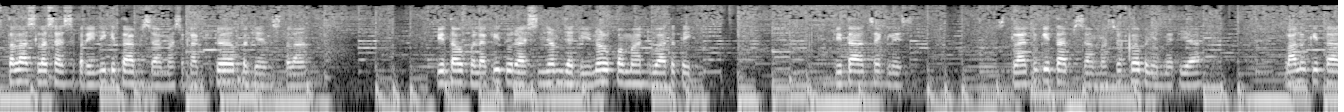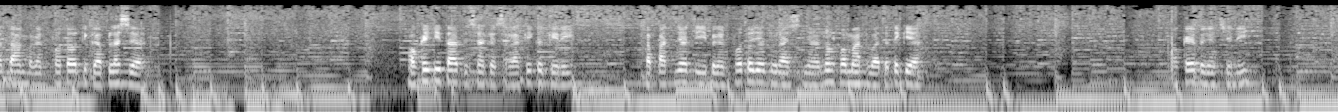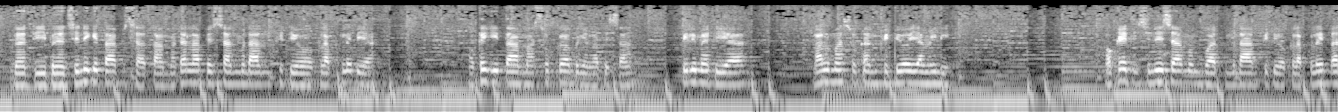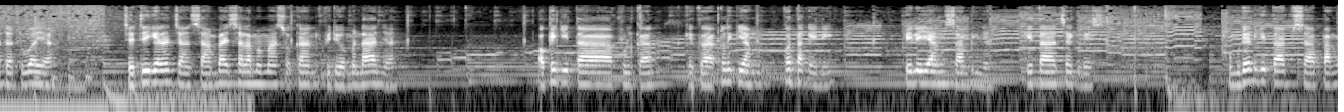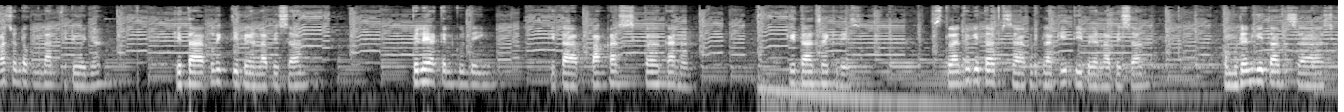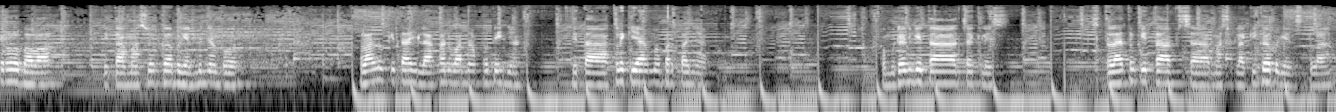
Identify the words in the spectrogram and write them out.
Setelah selesai seperti ini kita bisa masuk lagi ke bagian setelah kita ubah lagi durasinya menjadi 0,2 detik. Kita checklist. Setelah itu kita bisa masuk ke bagian media. Lalu kita tambahkan foto 13 ya. Oke kita bisa geser lagi ke kiri. Tepatnya di bagian foto yang durasinya 0,2 detik ya. Oke bagian sini. Nah di bagian sini kita bisa tambahkan lapisan menahan video klip klip ya. Oke kita masuk ke bagian lapisan pilih media lalu masukkan video yang ini Oke, di sini saya membuat menahan video klip-klip ada dua ya. Jadi kalian jangan sampai salah memasukkan video menahannya. Oke, kita fullkan. Kita klik yang kotak ini. Pilih yang sampingnya. Kita checklist. Kemudian kita bisa pangkas untuk menahan videonya. Kita klik di bagian lapisan. Pilih icon kuning. Kita pangkas ke kanan. Kita checklist. Setelah itu kita bisa klik lagi di bagian lapisan. Kemudian kita bisa scroll bawah. Kita masuk ke bagian menyambur lalu kita hilangkan warna putihnya. Kita klik yang memperbanyak. Kemudian kita checklist. Setelah itu kita bisa masuk lagi ke bagian setelah.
